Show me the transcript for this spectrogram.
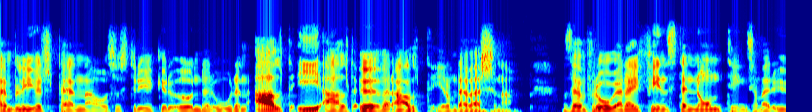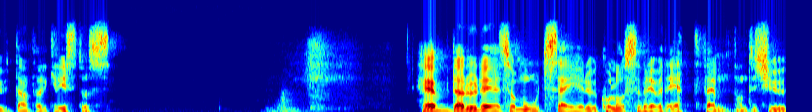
en blyertspenna och så stryker du under orden allt i allt överallt i de där verserna. Och sen frågar dig, finns det någonting som är utanför Kristus? Hävdar du det så motsäger du Kolosserbrevet 1, 15-20.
